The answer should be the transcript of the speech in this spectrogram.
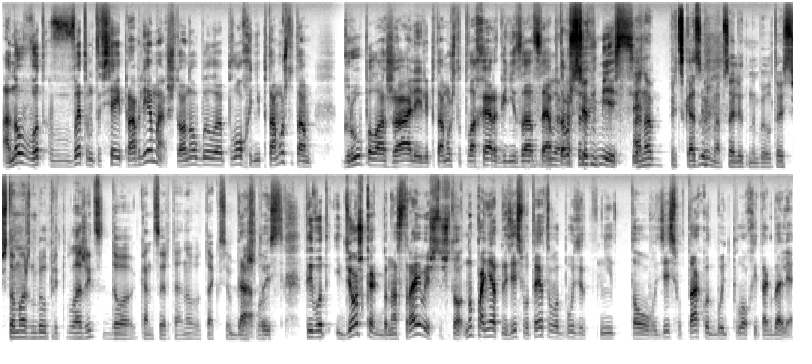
Оно вот в этом-то вся и проблема, что оно было плохо не потому, что там группа ложали или потому, что плохая организация, а Было потому что все вместе. Оно предсказуемо абсолютно было. То есть, что можно было предположить до концерта, оно вот так все Да, прошло. то есть ты вот идешь, как бы настраиваешься, что, ну, понятно, здесь вот это вот будет не то, вот здесь вот так вот будет плохо и так далее.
